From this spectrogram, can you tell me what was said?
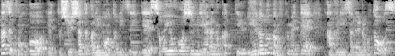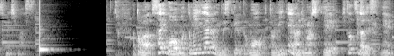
なぜ今後、えっと、出社とかリモートについて、そういう方針でやるのかっていう理由の部分を含めて確認されることをお勧めします。あとは最後まとめになるんですけれども、えっと、2点ありまして、1つがですね、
